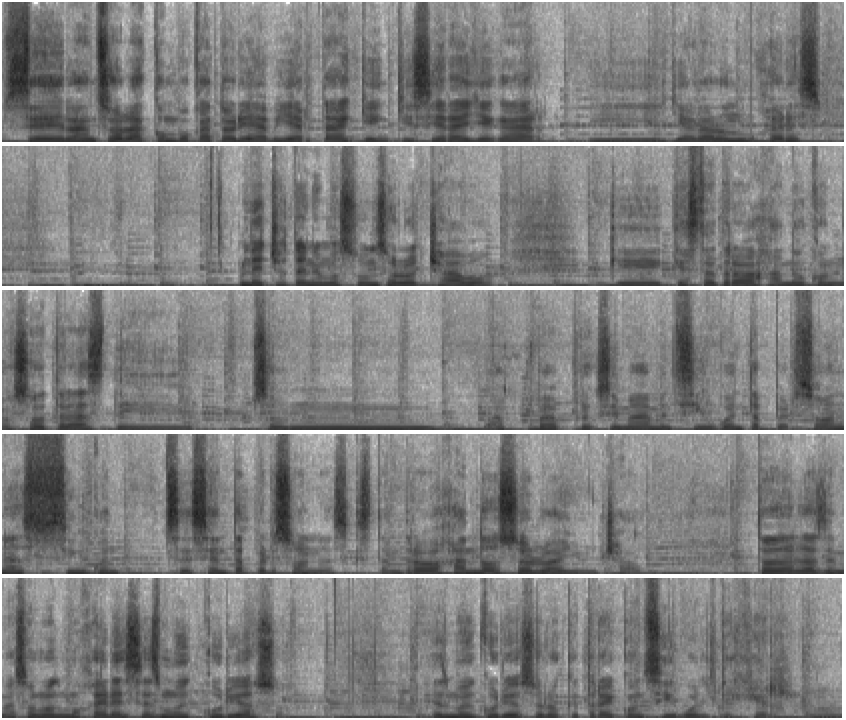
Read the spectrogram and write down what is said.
se lanzó la convocatoria abierta a quien quisiera llegar y llegaron mujeres. De hecho, tenemos un solo chavo que, está trabajando con nosotras. De, son aproximadamente 50 personas, 50, 60 personas que están trabajando, solo hay un chavo. Todas las demás somos mujeres. Es muy curioso. Es muy curioso lo que trae consigo el tejer, ¿no?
